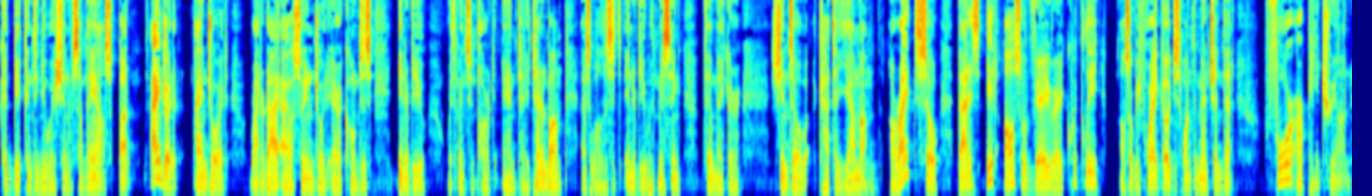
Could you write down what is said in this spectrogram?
could be a continuation of something else. But I enjoyed it. I enjoyed Ride or Die. I also enjoyed Eric Holmes's interview with Minsun Park and Teddy Tenenbaum, as well as its interview with missing filmmaker Shinzo Katayama. All right. So that is it. Also very, very quickly. Also, before I go, just wanted to mention that for our Patreon,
